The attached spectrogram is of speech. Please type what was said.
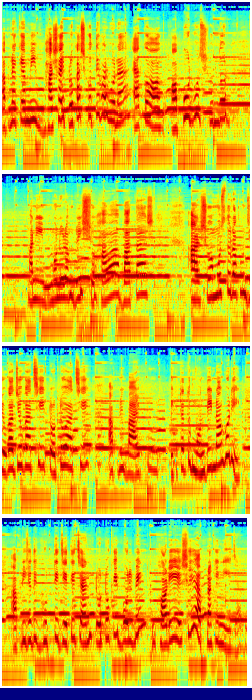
আপনাকে আমি ভাষায় প্রকাশ করতে পারব না। এত অপূর্ব সুন্দর মানে মনোরম দৃশ্য। হাওয়া, বাতাস, আর সমস্ত রকম যোগাযোগ আছে, টোটো আছে। আপনি বা, একটু এটা তো মন্দির নগরী। আপনি যদি ঘুরতে যেতে চান টোটোকে বলবেন ঘরে এসে আপনাকে নিয়ে যাবে।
